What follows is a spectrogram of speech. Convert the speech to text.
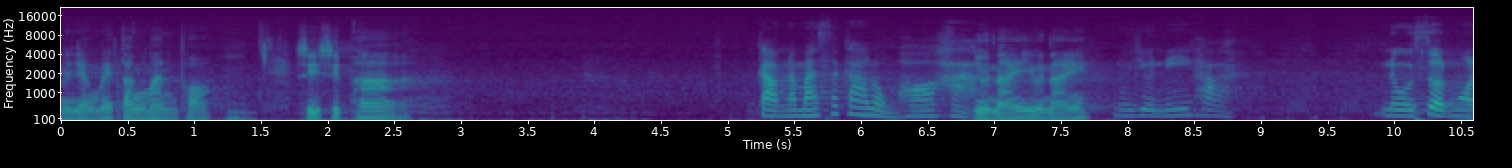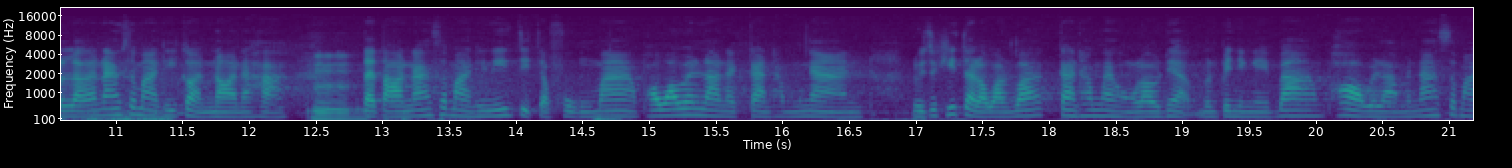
มันยังไม่ตั้งมั่นพอสี่สิบห้า กับนมัสการหลวงพ่อค่ะ อยู่ไหนอยู่ไหน หนูอยู่นี่ค่ะ หนูสวดมนต์แล้วนั่งสมาธิก่อนนอนนะคะแต่ตอนนั่งสมาธินี้จิตจะฟุ้งมาก เพราะว่าเวลาในการทำงาน หนูจะคิดแต่ละวันว่าการทำงานของเราเนี่ยมันเป็นยังไงบ้าง พอเวลามานั่งสมา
